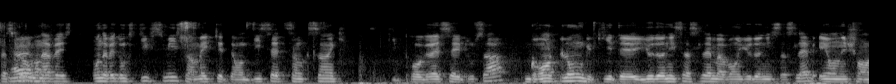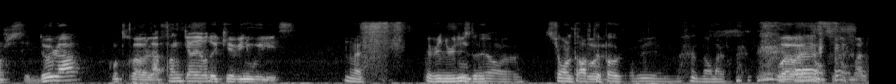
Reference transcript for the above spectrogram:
Parce Ouais, qu'on avait, on avait donc Steve Smith, un mec qui était en 17-5-5, qui progressait et tout ça. Grant Long, qui était Udonis Haslem avant Udonis Haslem, et on échange ces deux-là contre la fin de carrière de Kevin Willis. Ouais. Kevin Willis, d'ailleurs, euh, si on le drafte Ouais. pas aujourd'hui, euh, normal. Ouais, ouais, c'est normal.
